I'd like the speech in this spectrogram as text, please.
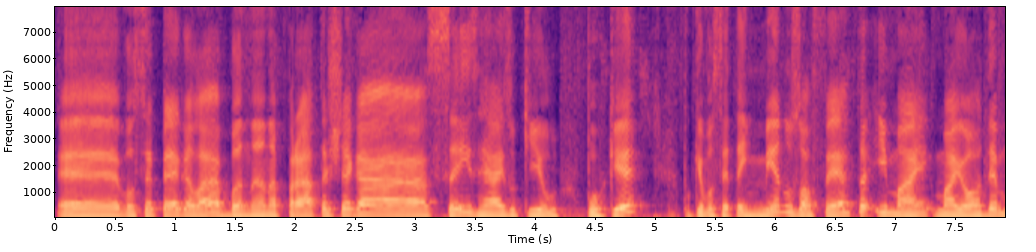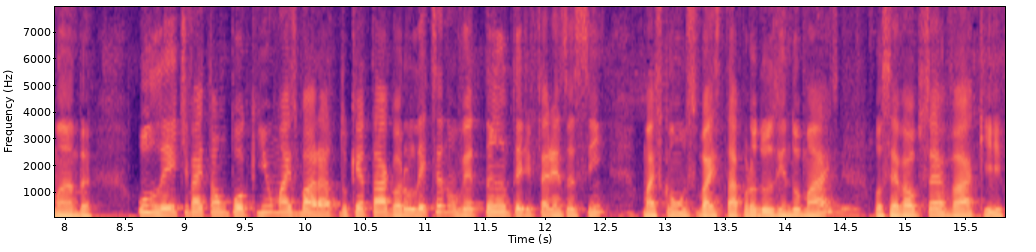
É, você pega lá banana prata chega a seis reais o quilo. Por quê? Porque você tem menos oferta e mai, maior demanda o leite vai estar um pouquinho mais barato do que está agora. O leite você não vê tanta diferença assim, mas como vai estar produzindo mais, você vai observar que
